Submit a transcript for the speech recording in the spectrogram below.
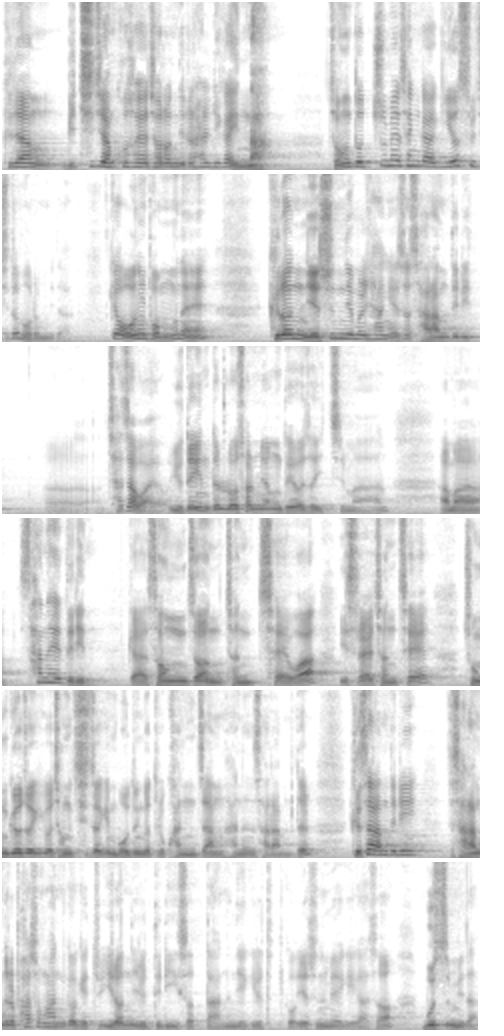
그냥 미치지 않고서야 저런 일을 할 리가 있나. 정도쯤의 생각이었을지도 모릅니다. 그러니까 오늘 본문에 그런 예수님을 향해서 사람들이 어, 찾아와요. 유대인들로 설명되어져 있지만 아마 산해드린 그러니까 성전 전체와 이스라엘 전체 종교적이고 정치적인 모든 것들을 관장하는 사람들 그 사람들이 사람들을 파송한 거겠죠. 이런 일들이 있었다는 얘기를 듣고 예수님에게 가서 묻습니다.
